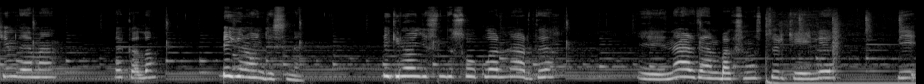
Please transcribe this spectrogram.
Şimdi hemen bakalım bir gün öncesine. Bir gün öncesinde soğuklar nerede? Ee, nereden baksanız Türkiye ile bir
